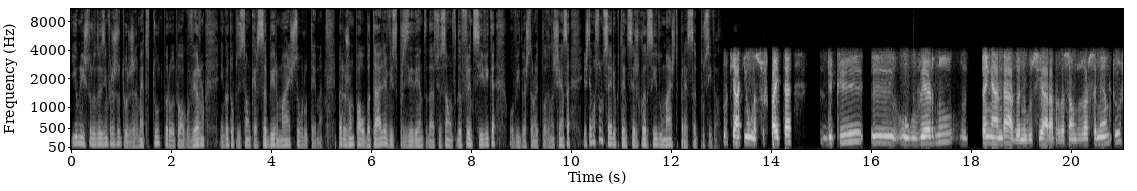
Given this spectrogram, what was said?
e o Ministro das Infraestruturas remete tudo para o atual Governo, enquanto a oposição quer saber mais sobre o tema. Para João Paulo Batalha, Vice-Presidente da Associação da Frente Cívica, ouvido esta noite pela Renascença, este é um assunto sério que tem de ser esclarecido o mais depressa possível. Porque há aqui uma suspeita de que eh, o governo tenha andado a negociar a aprovação dos orçamentos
